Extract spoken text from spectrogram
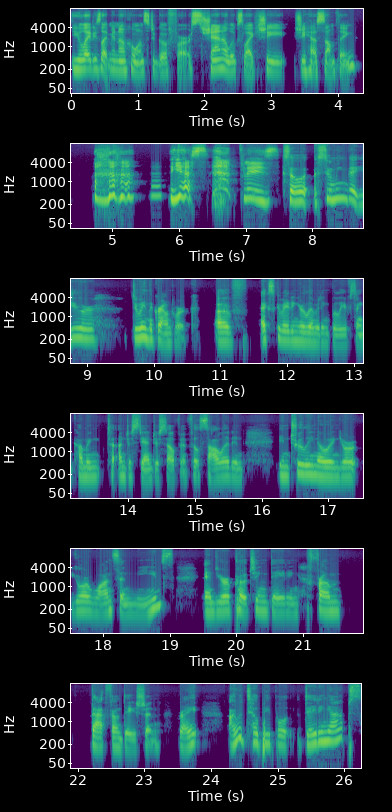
you ladies let me know who wants to go first. Shanna looks like she she has something. yes, please. So, assuming that you're doing the groundwork of excavating your limiting beliefs and coming to understand yourself and feel solid in in truly knowing your your wants and needs and you're approaching dating from that foundation, right? I would tell people dating apps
